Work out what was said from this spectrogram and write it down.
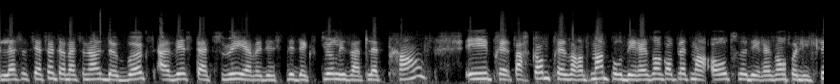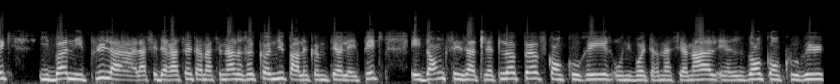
l'association internationale de boxe avait statué avait décidé d'exclure les athlètes trans. Et par contre, présentement, pour des raisons complètement autres, des raisons politiques, IBA n'est plus la, fédération internationale reconnue par le comité olympique. Et donc, ces athlètes-là peuvent concourir au niveau international et elles ont concouru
